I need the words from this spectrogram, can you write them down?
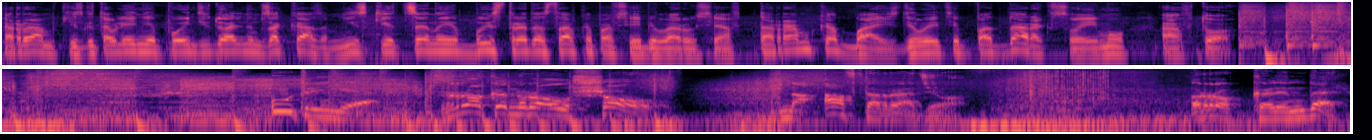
рамки. Изготовление по индивидуальным заказам. Низкие цены и быстрая доставка по всей Беларуси. Авторамка Бай. Сделайте подарок своему авто. Утреннее рок-н-ролл шоу на Авторадио. Рок-календарь.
